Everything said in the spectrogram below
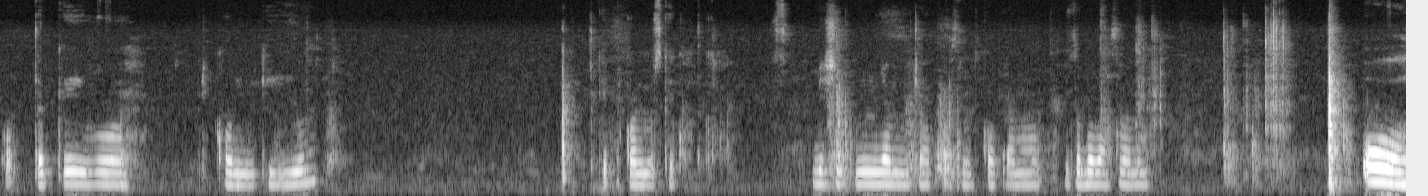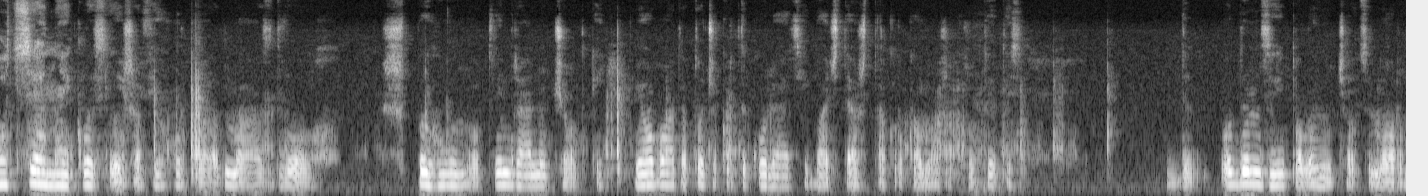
От такий во прикольненький юмп. Такий прикольний морський котик. Більше ньому нічого класного, такого прямо забавасного нема. О, це найкласніша фігурка одна з двох. Шпигун, от він реально чіткий. У нього багато точок артикуляції. Бачите, аж так рука може крутитись. Один згиб, нічого, це норм.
